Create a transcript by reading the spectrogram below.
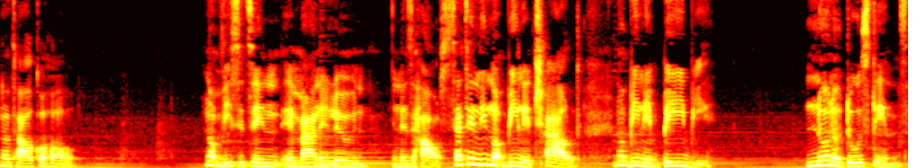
not alcohol, not visiting a man alone in his house, certainly not being a child, not being a baby. None of those things.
